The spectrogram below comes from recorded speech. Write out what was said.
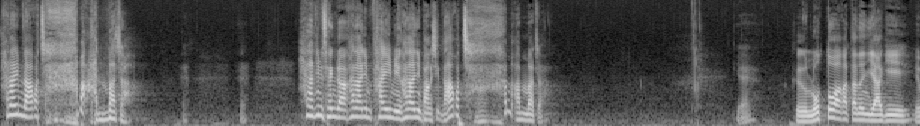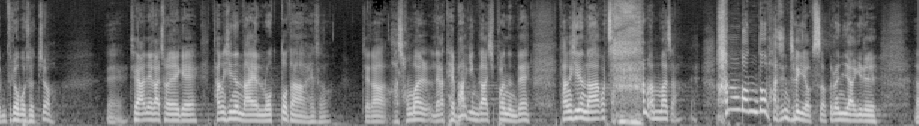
하나님 나하고 참 안 맞아. 예. 예. 하나님 생각, 하나님 타이밍, 하나님 방식 나하고 참 안 맞아. 예. 그 로또와 같다는 이야기 들어보셨죠? 예. 제 아내가 저에게 당신은 나의 로또다 해서 제가 아, 정말 내가 대박인가 싶었는데 당신은 나하고 참 안 맞아. 한 번도 받은 적이 없어. 그런 이야기를 어,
